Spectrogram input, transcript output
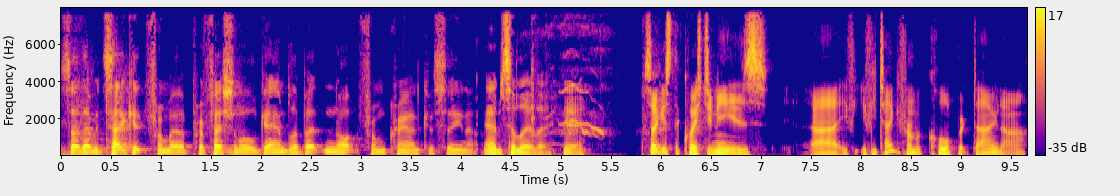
So they would take it from a professional gambler, but not from Crown Casino. Absolutely, yeah. So, I guess the question is, uh, if if you take it from a corporate donor,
